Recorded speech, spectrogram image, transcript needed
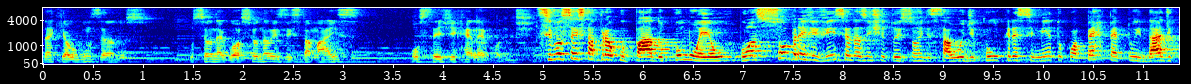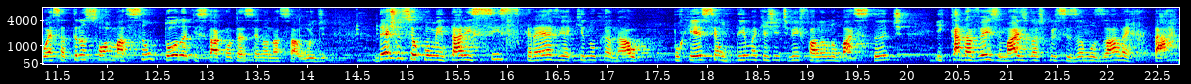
daqui a alguns anos o seu negócio não exista mais ou seja irrelevante. Se você está preocupado, como eu, com a sobrevivência das instituições de saúde, com o crescimento, com a perpetuidade, com essa transformação toda que está acontecendo na saúde, deixa o seu comentário e se inscreve aqui no canal, porque esse é um tema que a gente vem falando bastante e cada vez mais nós precisamos alertar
